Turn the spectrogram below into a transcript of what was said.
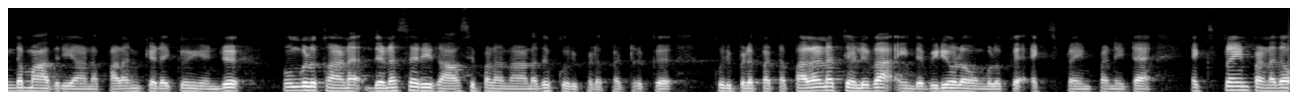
இந்த மாதிரியான பலன் கிடைக்கும் என்று உங்களுக்கான தினசரி ராசி பலனானது குறிப்பிடப்பட்டிருக்கு. குறிப்பிடப்பட்ட பலனை தெளிவாக இந்த வீடியோவில் உங்களுக்கு எக்ஸ்பிளைன் பண்ணிட்டேன். எக்ஸ்பிளைன் பண்ணதை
